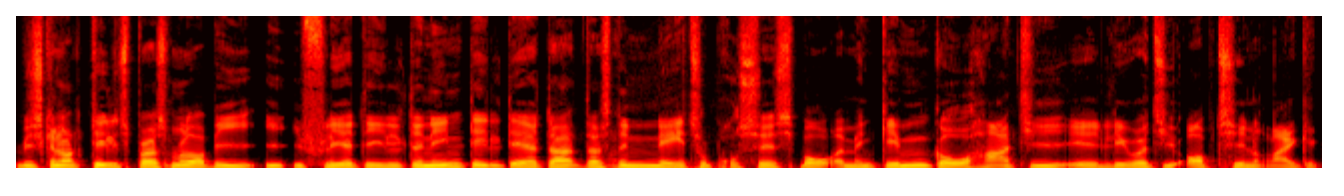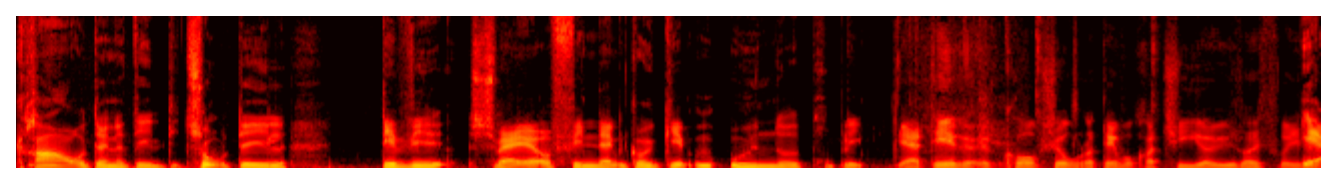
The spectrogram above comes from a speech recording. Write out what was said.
vi skal nok dele spørgsmål op i, i, i flere dele. Den ene del, det er, der, der er sådan en NATO-proces, hvor man gennemgår, har de, øh, lever de op til en række krav. Den er delt i to dele. Det vil Sverige og Finland gå igennem uden noget problem. Ja, det er korruption og demokrati og ytringsfrihed. Ja,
